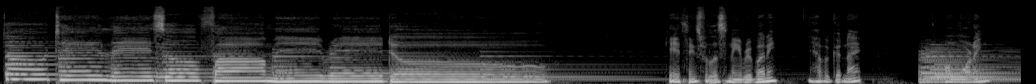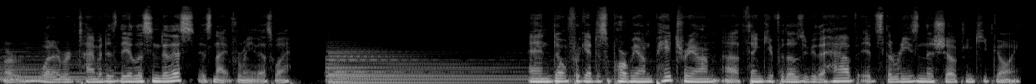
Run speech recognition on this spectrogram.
Do, te, le, so, fa, me, re, do. Okay, thanks for listening, everybody. Have a good night, or morning, or whatever time it is that you listen to this. It's night for me, that's why. And don't forget to support me on Patreon. Uh, thank you for those of you that have. It's the reason this show can keep going.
